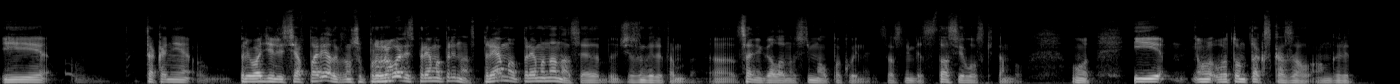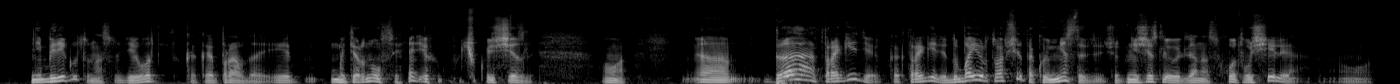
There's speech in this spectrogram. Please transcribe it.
и так они приводили себя в порядок, потому что прорывались прямо при нас, прямо, прямо на нас. Я, честно говоря, там Саня Галанов снимал покойный, Царство Небес, Стас Еловский там был. Вот. И вот он так сказал, он говорит, не берегут у нас людей, вот какая правда. И матернулся, и они исчезли. Вот. А, да, трагедия, как трагедия. Дубаюрт вообще такое место, что-то несчастливое для нас. Вход в ущелье. Вот.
